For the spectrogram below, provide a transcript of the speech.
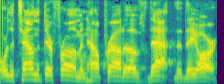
or the town that they're from and how proud of that that they are.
